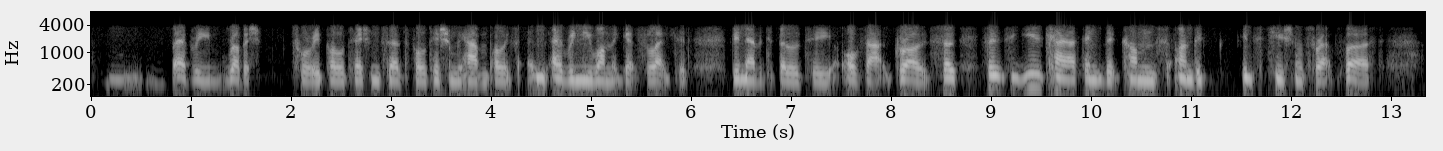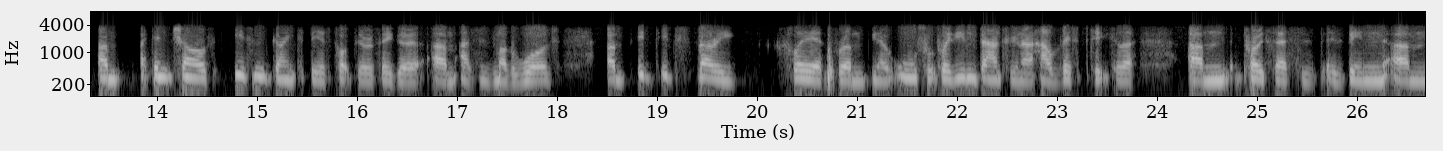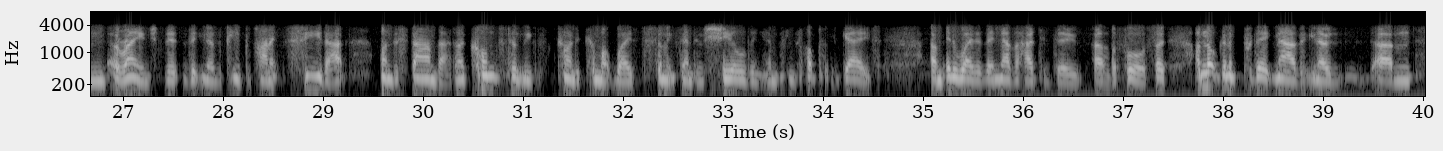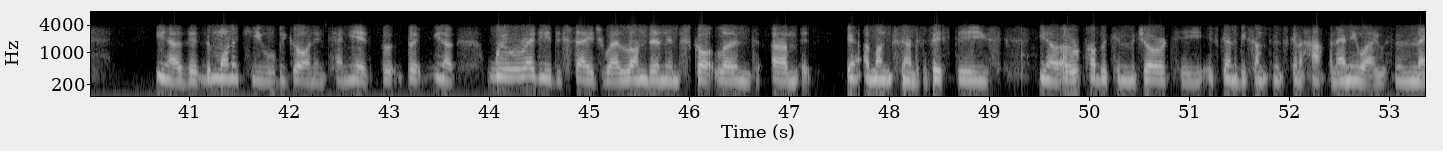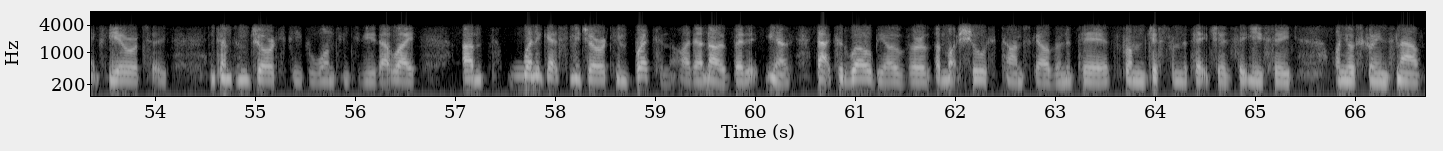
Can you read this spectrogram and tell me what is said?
every rubbish Tory politician, says politician we have in politics, every new one that gets elected, the inevitability of that grows. So, so it's the UK, I think, that comes under institutional threat first. Um, I think Charles isn't going to be as popular a figure um, as his mother was. Um, it, it's very clear from you know all sorts of ways, even down to you know how this particular um, process has, has been um, arranged. That, that, you know the people planet see that, understand that, and are constantly trying to come up ways to some extent of shielding him from public gaze. Um, in a way that they never had to do uh, before. So I'm not going to predict now that you know um, you know, the, the monarchy will be gone in 10 years. But, but, you know, we're already at a stage where London and Scotland, um, amongst the under 50s, you know, a Republican majority is going to be something that's going to happen anyway within the next year or two, in terms of majority of people wanting to view that way. Um, when it gets to majority in Britain, I don't know, but it, you know that could well be over a, a much shorter timescale than appear from just from the pictures that you see on your screens now.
